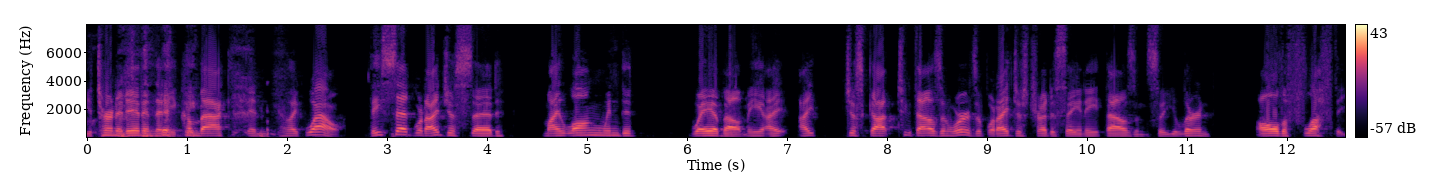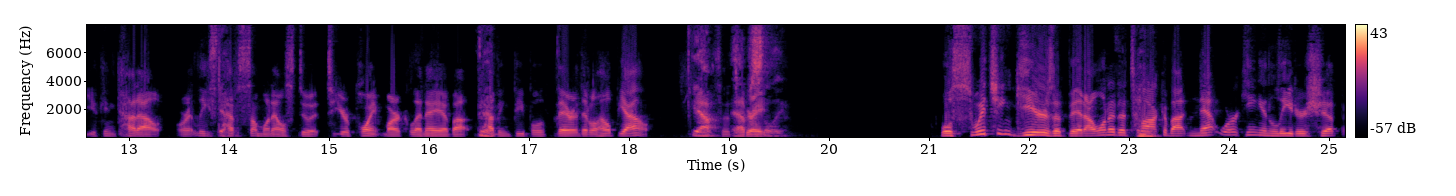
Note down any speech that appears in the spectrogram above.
you turn it in and then you come back and you're like, wow, they said what I just said. My long-winded way about me, I, I just got 2,000 words of what I just tried to say in 8,000. So you learn all the fluff that you can cut out, or at least have someone else do it. To your point, Mark Linne, about yeah. having people there that'll help you out. Yeah, so absolutely. Great. Well, switching gears a bit, I wanted to talk about networking and leadership.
